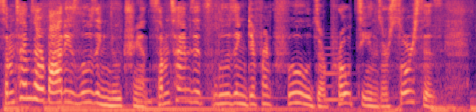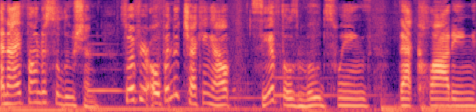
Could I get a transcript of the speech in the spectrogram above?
Sometimes our body's losing nutrients. Sometimes it's losing different foods or proteins or sources. And I found a solution. So if you're open to checking out, see if those mood swings, that clotting,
